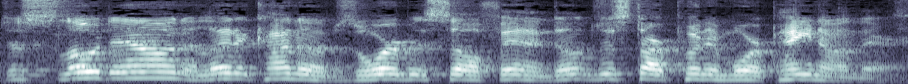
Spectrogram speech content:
Just slow down and let it kind of absorb itself in. Don't just start putting more paint on there.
